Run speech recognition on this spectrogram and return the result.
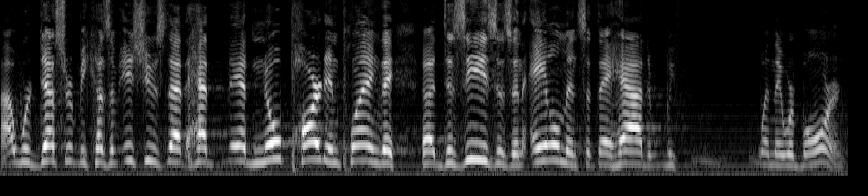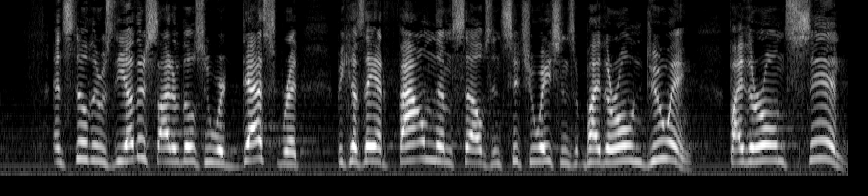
uh, were desperate because of issues that had, they had no part in playing, they, uh, diseases and ailments that they had when they were born. And still, there was the other side of those who were desperate because they had found themselves in situations by their own doing, by their own sin.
